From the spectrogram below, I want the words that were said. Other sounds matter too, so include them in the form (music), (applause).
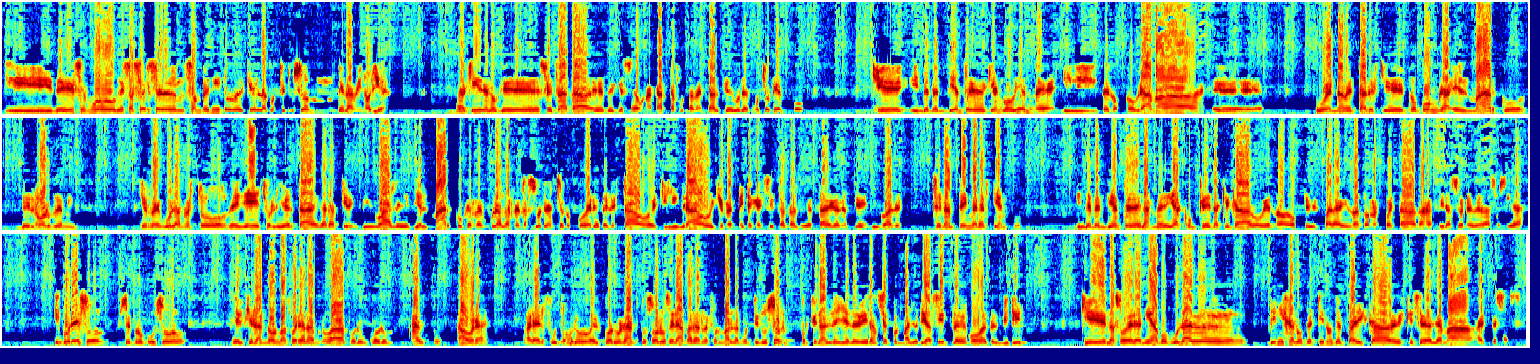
y de ese modo deshacerse del San Benito de que es la constitución de la minoría. Aquí de lo que se trata es de que sea una carta fundamental que dure mucho tiempo, que independiente de quién gobierne y de los programas eh, gubernamentales que proponga el marco del orden que regula nuestros derechos, libertades, garantías individuales y el marco que regula las relaciones entre los poderes del Estado, equilibrado y que permite que existan las libertades garantías individuales, se mantenga en el tiempo, independiente de las medidas concretas que cada gobierno adopte para ir dando respuesta a las aspiraciones de la sociedad. Y por eso se propuso el que las normas fueran aprobadas por un quórum alto. Ahora, para el futuro, el quórum alto solo será para reformar la Constitución, porque las leyes debieran ser por mayoría simple, de modo de permitir que la soberanía popular eh, dirija los destinos del país cada vez que sea llamada a expresarse.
